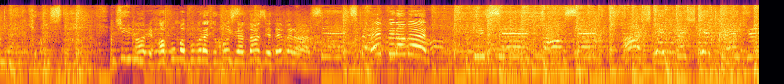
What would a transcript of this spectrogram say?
Belki az daha cilve Abi hapı mapı bırakın boş ver dans et hep beraber. Hep beraber. Hisset, dans et Aşk et, meşk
